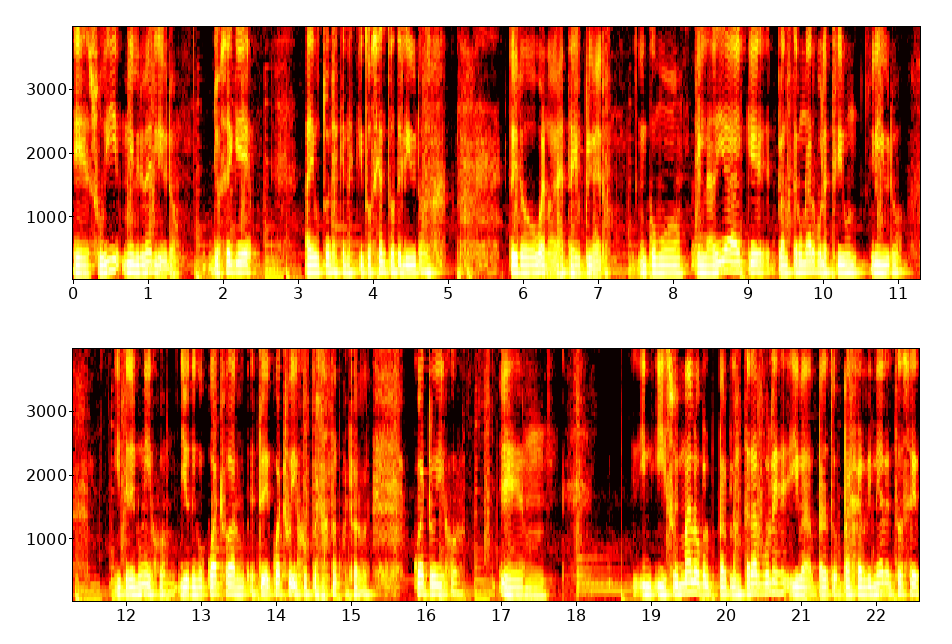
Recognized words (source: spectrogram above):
eh, subí mi primer libro. Yo sé que hay autores que han escrito cientos de libros, pero bueno, este es el primero. Como en la vida hay que plantar un árbol, escribir un libro y tener un hijo, yo tengo cuatro, cuatro hijos, perdón, cuatro, cuatro hijos, y, soy malo para plantar árboles y para, para jardinear, entonces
